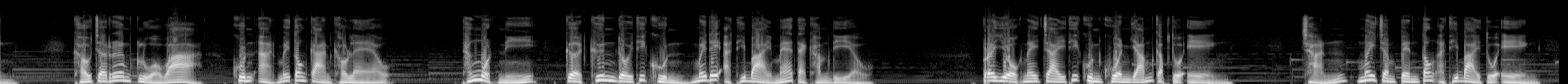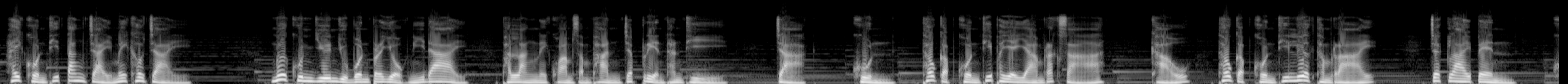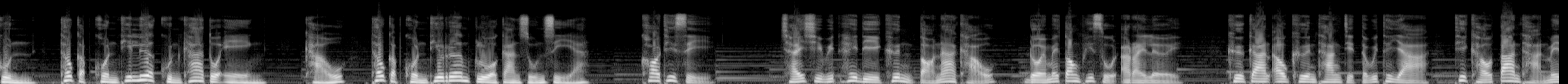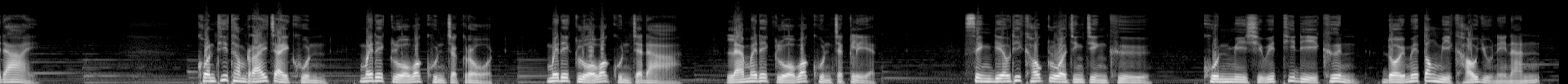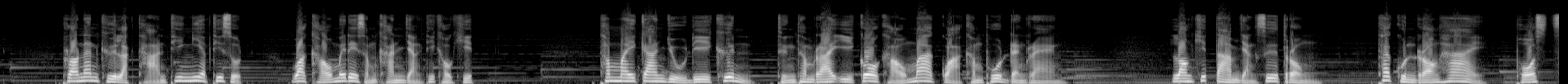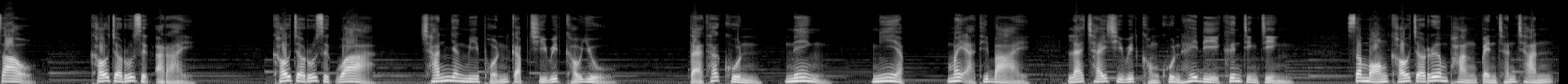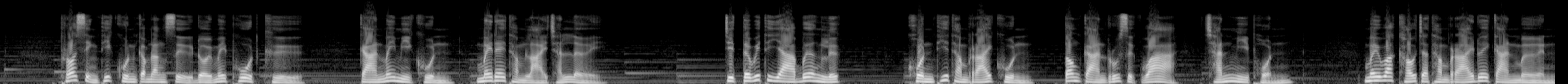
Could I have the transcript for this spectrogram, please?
เขาจะเริ่มกลัวว่า คุณอาจไม่ต้องการเขาแล้ว ทั้งหมดนี้ เกิดขึ้นโดยที่คุณไม่ได้อธิบายแม้แต่คำเดียว ประโยคในใจที่คุณควรย้ำกับตัวเอง ฉันไม่จำเป็นต้องอธิบายตัวเอง ให้คนที่ตั้งใจไม่เข้าใจ เมื่อคุณยืนอยู่บนประโยคนี้ได้ พลังในความสัมพันธ์จะเปลี่ยนทันที จากคุณเท่ากับคนที่พยายามรักษา เขาเท่ากับคนที่เลือกทำร้าย จะกลายเป็น คุณเท่ากับคนที่เลือกคุณค่าตัวเอง เขา เท่ากับคนที่เริ่มกลัวการสูญเสีย ข้อที่ 4 ใช้ชีวิตให้ดีขึ้นต่อหน้าเขา โดยไม่ต้องพิสูจน์อะไรเลย คือการเอาคืนทางจิตวิทยาที่เขาต้านทานไม่ได้ คนที่ทำร้ายใจคุณไม่ได้กลัวว่าคุณจะโกรธ ไม่ได้กลัวว่าคุณจะด่า และไม่ได้กลัวว่าคุณจะเกลียด สิ่งเดียวที่เขากลัวจริง ๆ คือ คุณมีชีวิตที่ดีขึ้น โดยไม่ต้องมีเขาอยู่ในนั้น เพราะนั่นคือหลักฐานที่เงียบที่สุดว่าเขาไม่ได้สำคัญอย่างที่เขาคิดทำไมการอยู่ดีขึ้นถึงทำร้ายอีโก้เขามากกว่าคำพูดแรงๆ ลองคิดตามอย่างซื่อตรง ถ้าคุณร้องไห้ โพสต์เศร้า เขาจะรู้สึกอะไร เขาจะรู้สึกว่า ฉันยังมีผลกับชีวิตเขาอยู่ แต่ถ้าคุณนิ่ง เงียบ ไม่อธิบาย และใช้ชีวิตของคุณให้ดีขึ้นจริง ๆ สมองเขาจะเริ่มพังเป็นชั้นๆ เพราะสิ่งที่คุณกำลังสื่อโดยไม่พูดคือ การไม่มีคุณไม่ได้ทำลายฉันเลย จิตวิทยาเบื้องลึก คนที่ทำร้ายคุณต้องการรู้สึกว่าฉันมีผล ไม่ว่าเขาจะทำร้ายด้วยการเมิน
